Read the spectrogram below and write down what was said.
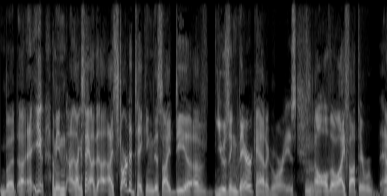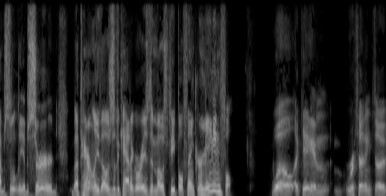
but, uh, I mean, like I say, I, I started taking this idea of using their categories, Mm. although I thought they were absolutely absurd. Apparently those are the categories that most people think are meaningful. Well, again, returning to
